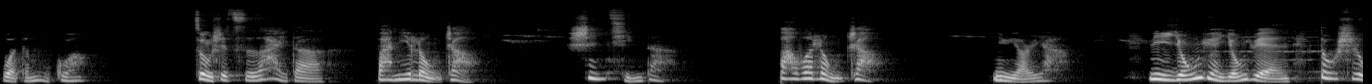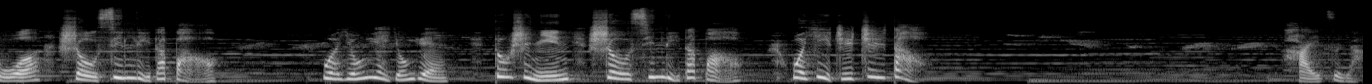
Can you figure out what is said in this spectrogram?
我的目光总是慈爱的把你笼罩。深情的把我笼罩，女儿呀，你永远永远都是我手心里的宝，我永远永远都是您手心里的宝，我一直知道，孩子呀，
